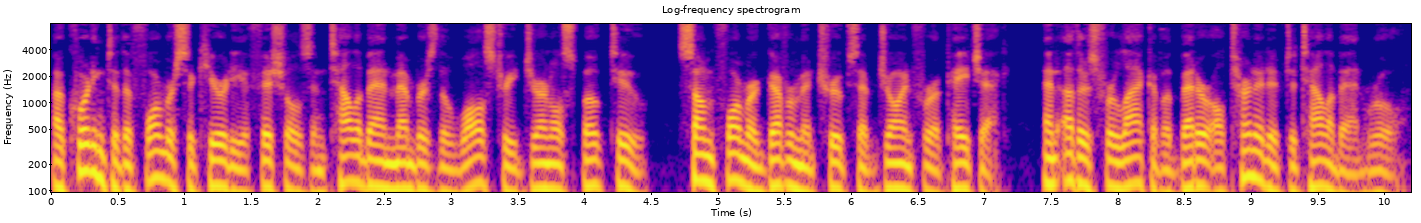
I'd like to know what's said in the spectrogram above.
According to the former security officials and Taliban members the Wall Street Journal spoke to, some former government troops have joined for a paycheck, and others for lack of a better alternative to Taliban rule.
